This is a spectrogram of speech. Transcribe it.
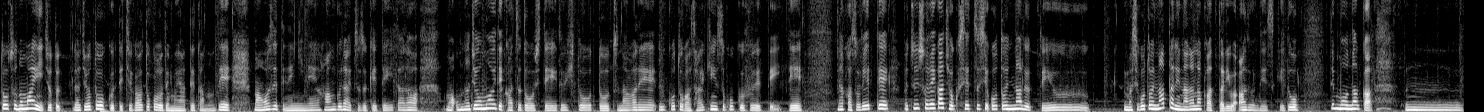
とその前にちょっとラジオトークって違うところでもやってたので、まあ、合わせてね2年半ぐらい続けていたら、まあ、同じ思いで活動している人とつながれることが最近すごく増えていてなんかそれって別にそれが直接仕事になるっていうまあ、仕事になったりならなかったりはあるんですけどでもなんかうーん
